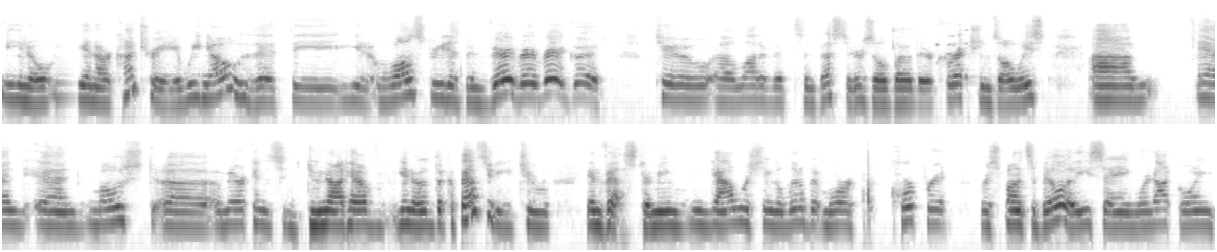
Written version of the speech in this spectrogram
you know, in our country. We know that the, you know, Wall Street has been very, very, very good to a lot of its investors, although there are corrections always. Um, and and most uh, Americans do not have, you know, the capacity to invest. I mean, now we're seeing a little bit more corporate responsibility, saying we're not going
